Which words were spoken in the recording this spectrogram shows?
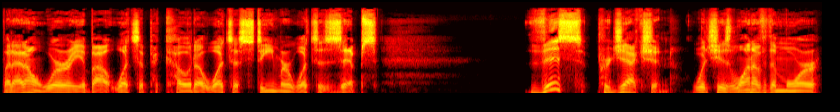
but I don't worry about what's a PECOTA, what's a Steamer, what's a Zips. This projection, which is one of the more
